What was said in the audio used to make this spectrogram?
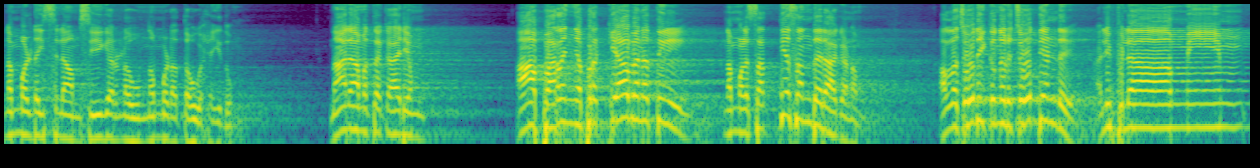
നമ്മളുടെ ഇസ്ലാം സ്വീകരണവും നമ്മുടെ തൗഹീദും. നാലാമത്തെ കാര്യം ആ പറഞ്ഞ പ്രഖ്യാപനത്തിൽ നമ്മൾ സത്യസന്ധരാകണം. അള്ള ചോദിക്കുന്ന ഒരു ചോദ്യമുണ്ട് അലിഫ്ലാമീം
